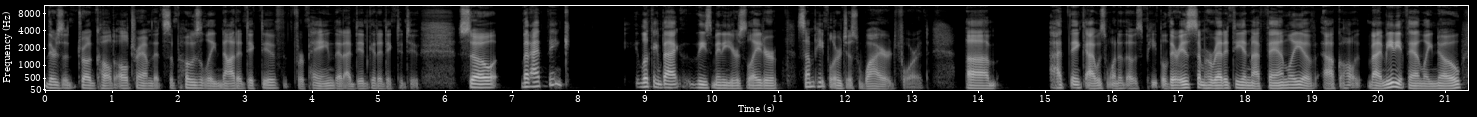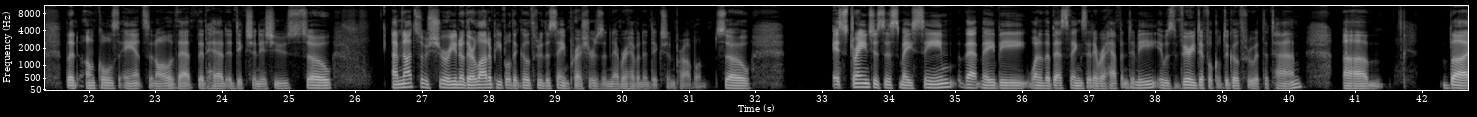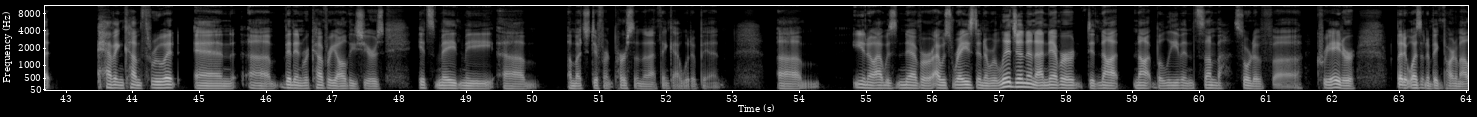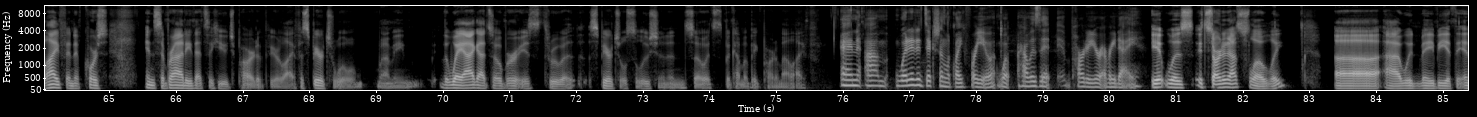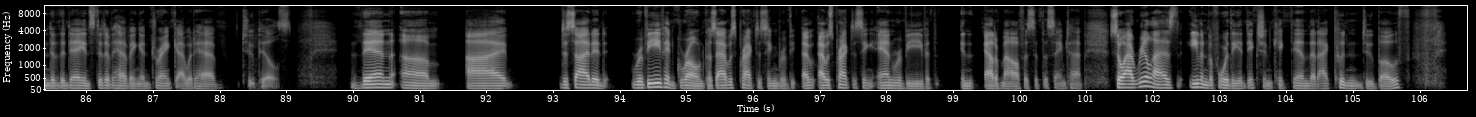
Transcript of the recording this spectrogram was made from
there's a drug called Ultram that's supposedly not addictive for pain that I did get addicted to. So, but I think looking back these many years later, some people are just wired for it. Um, I think I was one of those people. There is some heredity in my family of alcohol. My immediate family, no, but uncles, aunts, and all of that that had addiction issues. So I'm not so sure. You know, there are a lot of people that go through the same pressures and never have an addiction problem. So, as strange as this may seem, that may be one of the best things that ever happened to me. It was very difficult to go through at the time. Um, but having come through it and um, been in recovery all these years, it's made me um, a much different person than I think I would have been. Um, you know, I was never, I was raised in a religion and I never did not not believe in some sort of uh, creator, but it wasn't a big part of my life. And of course, in sobriety, that's a huge part of your life, a spiritual, I mean, the way I got sober is through a spiritual solution. And so it's become a big part of my life. And um, what did addiction look like for you? What, how is it part of your everyday? It was, it started out slowly. Uh, I would maybe at the end of the day, instead of having a drink, I would have two pills. Then um, I decided Revive had grown because I was practicing Revive. I, I was practicing and Revive at in out of my office at the same time. So I realized even before the addiction kicked in that I couldn't do both.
